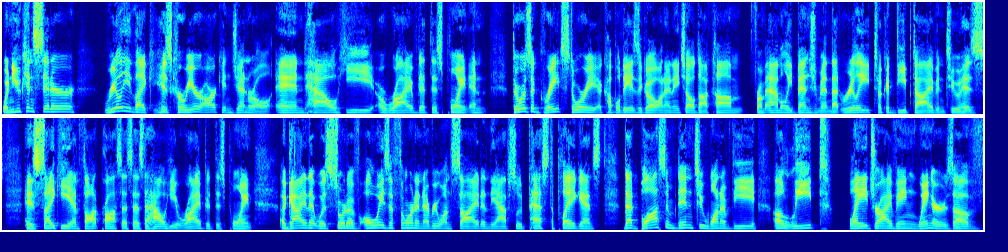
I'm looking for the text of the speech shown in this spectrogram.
when you consider really like his career arc in general and how he arrived at this point, and there was a great story a couple days ago on NHL.com from Amalie Benjamin that really took a deep dive into his his psyche and thought process as to how he arrived at this point. A guy that was sort of always a thorn in everyone's side and the absolute pest to play against that blossomed into one of the elite play driving wingers of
